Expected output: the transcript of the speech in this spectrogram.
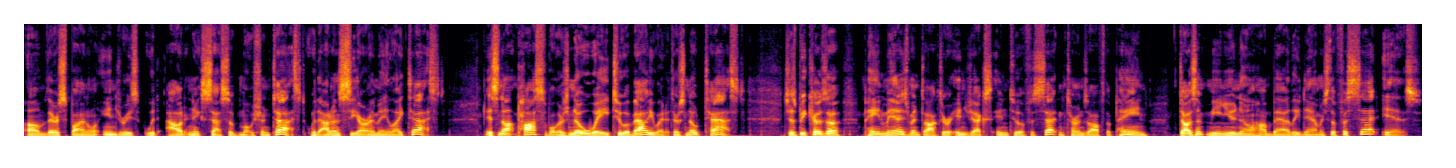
of their spinal injuries without an excessive motion test, without a CRMA like test. It's not possible. There's no way to evaluate it, there's no test. Just because a pain management doctor injects into a facet and turns off the pain doesn't mean you know how badly damaged the facet is.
